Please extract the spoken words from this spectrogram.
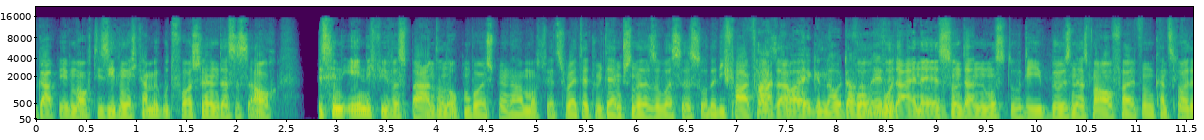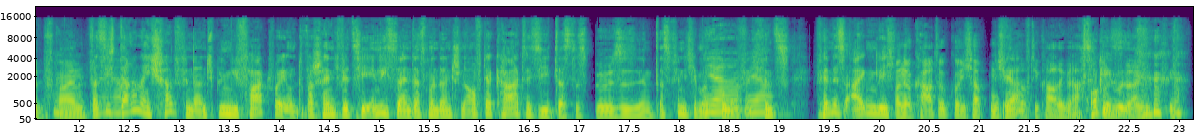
gab eben auch die Siedlung. Ich kann mir gut vorstellen, dass es auch bisschen ähnlich, wie wir es bei anderen Open-World-Spielen haben, ob es jetzt Red Dead Redemption oder sowas ist oder die Far Far Cry-Sache, Cry, genau, daran wo, wo einer das. ist und dann musst du die Bösen erstmal aufhalten und kannst Leute befreien. Was ich daran eigentlich schade finde an Spielen wie Far Cry und wahrscheinlich wird es hier ähnlich sein, dass man dann schon auf der Karte sieht, dass das Böse sind. Das finde ich immer Ja, doof. Ich ja. finde fände es eigentlich. Von der Karte, ich habe nicht Ja? auf die Karte geachtet. Okay, muss ich gut. sagen.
